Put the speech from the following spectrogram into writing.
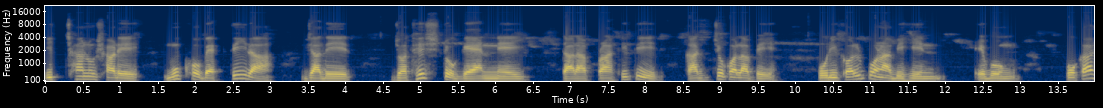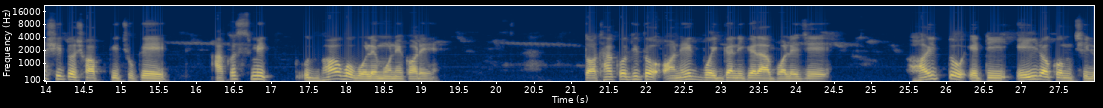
ইচ্ছানুসারে মুখ ব্যক্তিরা যাদের যথেষ্ট জ্ঞান নেই, তারা প্রাকৃতির কার্যকলাপে পরিকল্পনাবিহীন এবং প্রকাশিত সব কিছুকে আকস্মিক উদ্ভব বলে মনে করে। তথাকথিত অনেক বৈজ্ঞানিকেরা বলে যে, হয়তো এটি এই রকম ছিল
